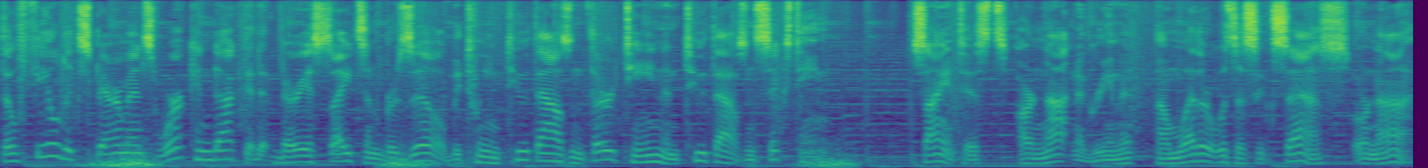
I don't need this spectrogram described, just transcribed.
though field experiments were conducted at various sites in Brazil between 2013 and 2016, scientists are not in agreement on whether it was a success or not.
